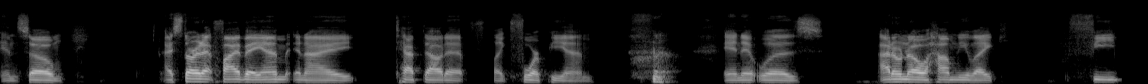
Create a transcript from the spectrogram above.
And so I started at 5 a.m. and I tapped out at like 4 p.m. and it was, I don't know how many like feet,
